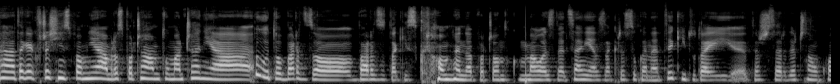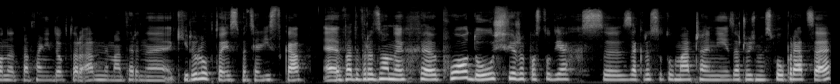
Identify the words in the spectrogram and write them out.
tak jak wcześniej wspomniałam, rozpoczęłam tłumaczenia. Były to bardzo, bardzo takie skromne na początku małe zlecenia z zakresu genetyki. Tutaj też serdeczną ukłonę dla pani doktor Anny Materny-Kiryluk, to jest specjalistka e, wad wrodzonych płodu. Świeżo po studiach z zakresu tłumaczeń zaczęliśmy współpracę.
